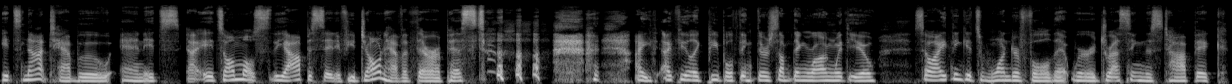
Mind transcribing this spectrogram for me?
it's not taboo and it's uh, it's almost the opposite if you don't have a therapist. I, I feel like people think there's something wrong with you. So i think it's wonderful that we're addressing this topic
